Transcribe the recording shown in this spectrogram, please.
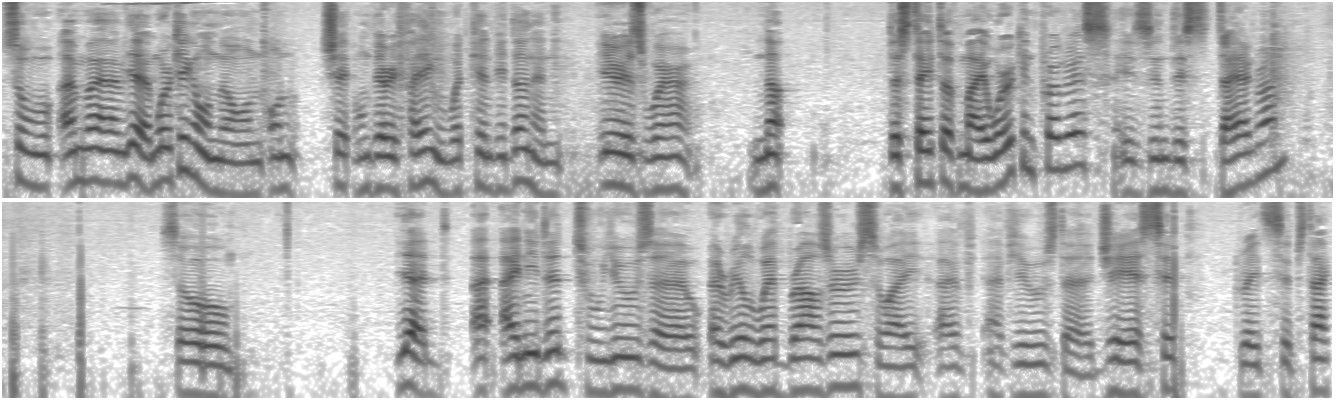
so I'm uh, yeah, I'm working on on on, on verifying what can be done, and here is where not the state of my work in progress is in this diagram. So yeah, I, I, needed to use a, a, real web browser, so I, have I've used uh, JsSIP, great SIP stack.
